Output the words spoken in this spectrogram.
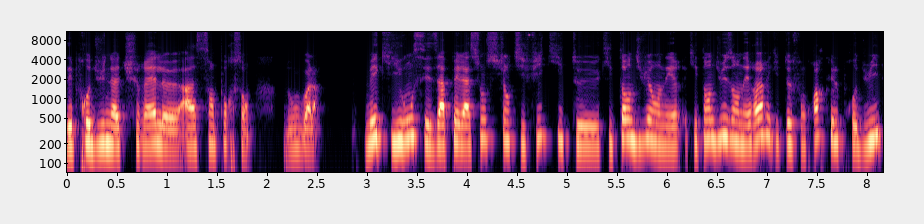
des produits naturels, heu, à 100% donc voilà. Mais qui ont ces appellations scientifiques qui te qui t'enduit en er en erreur et qui te font croire que le produit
